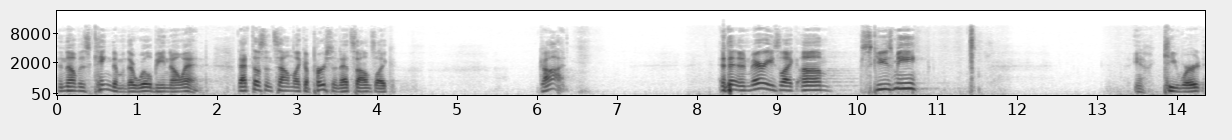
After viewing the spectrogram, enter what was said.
and of his kingdom there will be no end. That doesn't sound like a person, that sounds like God. And then Mary's like, um, excuse me? Yeah, key word,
